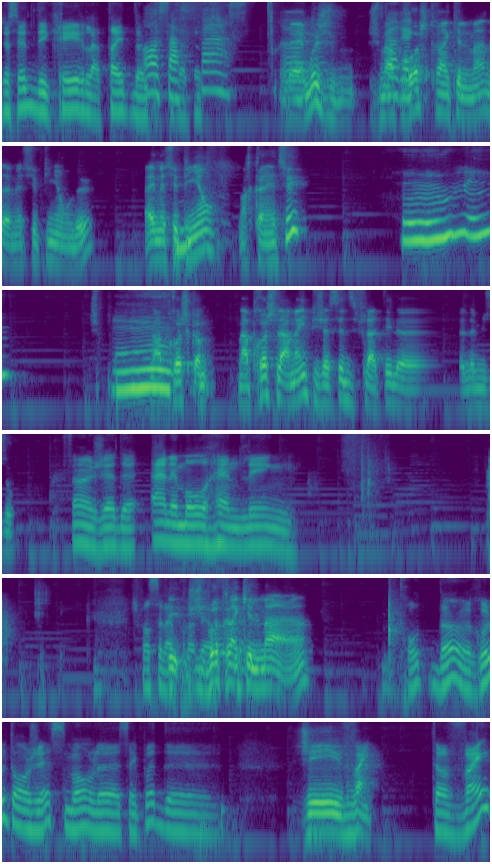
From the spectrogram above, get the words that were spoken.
J'essaie de décrire la tête d'un Ah, sa Triceratops. face. Ben, Ah, moi, je, je m'approche tranquillement de M. Pignon 2. Hey, M. Pignon, me reconnais-tu? Je m'approche comme m'approche la main puis j'essaie d'y flatter le, le museau. Fais un jet de animal handling. Je pense que c'est la première Je vais tranquillement, hein? Trop... Non, roule ton jet, Simon, là. C'est pas de... J'ai 20. T'as 20?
